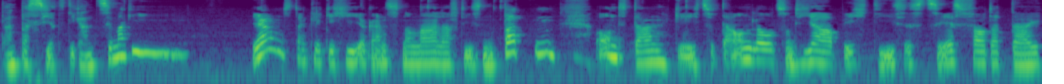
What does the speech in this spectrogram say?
dann passiert die ganze Magie. Ja, und dann klicke ich hier ganz normal auf diesen Button und dann gehe ich zu Downloads und hier habe ich dieses CSV-Datei,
